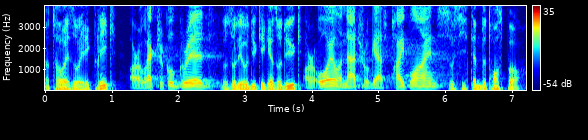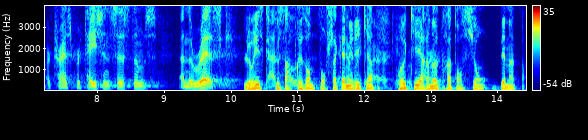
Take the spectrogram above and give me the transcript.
notre réseau électrique, nos oléoducs et gazoducs, nos systèmes de transport. Le risque que ça représente pour chaque Américain requiert notre attention dès maintenant.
